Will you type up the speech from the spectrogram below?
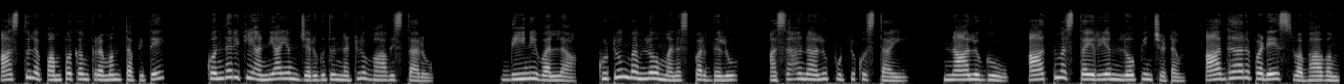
ఆస్తుల పంపకం క్రమం తప్పితే కొందరికి అన్యాయం జరుగుతున్నట్లు భావిస్తారు. దీనివల్ల కుటుంబంలో మనస్పర్ధలు అసహనాలు పుట్టుకొస్తాయి. నాలుగు ఆత్మస్థైర్యం లోపించటం. ఆధారపడే స్వభావం.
